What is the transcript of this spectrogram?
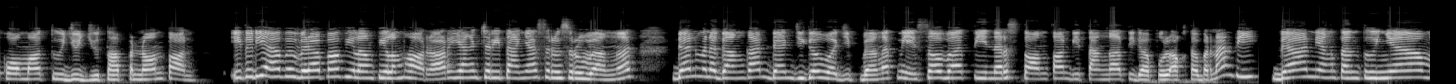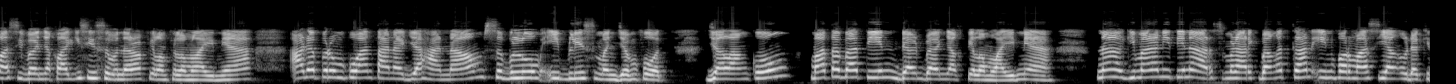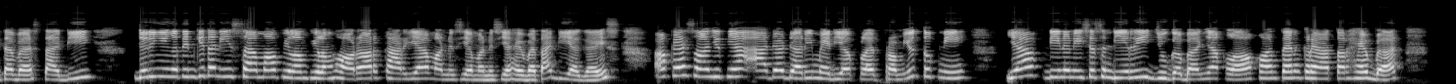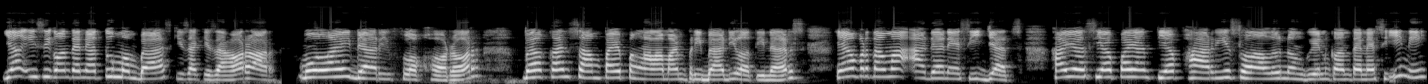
juta penonton. Itu dia beberapa film-film horor yang ceritanya seru-seru banget dan menegangkan dan juga wajib banget nih Sobat Tiners tonton di tanggal 30 Oktober nanti. Dan yang tentunya masih banyak lagi sih sebenarnya film-film lainnya. Ada Perempuan Tanah Jahanam sebelum Iblis Menjemput, Jalangkung, Mata Batin, dan banyak film lainnya. Nah, gimana nih Tiners? Menarik banget kan informasi yang udah kita bahas tadi? Jadi ngingetin kita nih sama film-film horor karya manusia-manusia hebat tadi ya guys. Oke, selanjutnya ada dari media platform YouTube nih. Yap, di Indonesia sendiri juga banyak loh konten kreator hebat yang isi kontennya tuh membahas kisah-kisah horor. Mulai dari vlog horor, bahkan sampai pengalaman pribadi loh Tiners. Yang pertama ada Nessie Judge. Hayo siapa yang tiap hari selalu nungguin konten Nessie ini?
